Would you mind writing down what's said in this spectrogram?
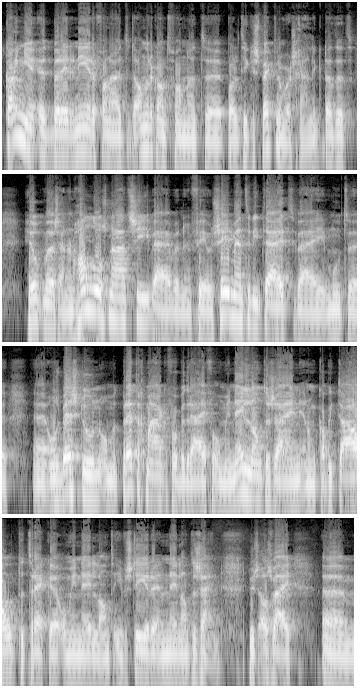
kan je het beredeneren vanuit de andere kant van het eh, politieke spectrum waarschijnlijk. Dat het heel, we zijn een handelsnatie, wij hebben een VOC-mentaliteit. Wij moeten ons best doen om het prettig maken voor bedrijven om in Nederland te zijn. En om kapitaal te trekken om in Nederland te investeren en in Nederland te zijn. Dus als wij ehm,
